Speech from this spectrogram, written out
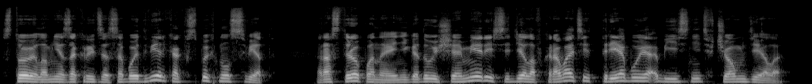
Стоило мне закрыть за собой дверь, как вспыхнул свет. Растрепанная и негодующая Мери сидела в кровати, требуя объяснить, в чем дело.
